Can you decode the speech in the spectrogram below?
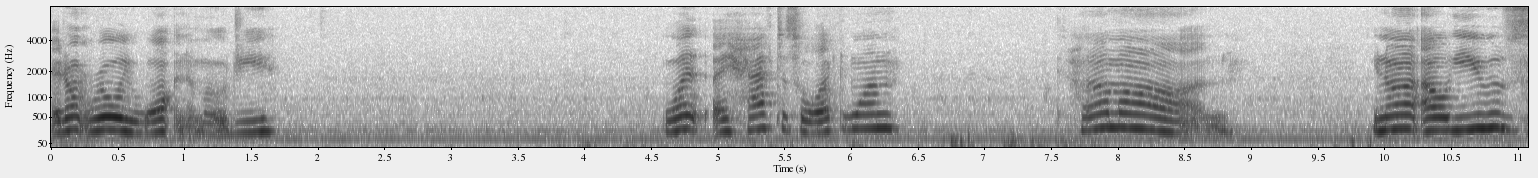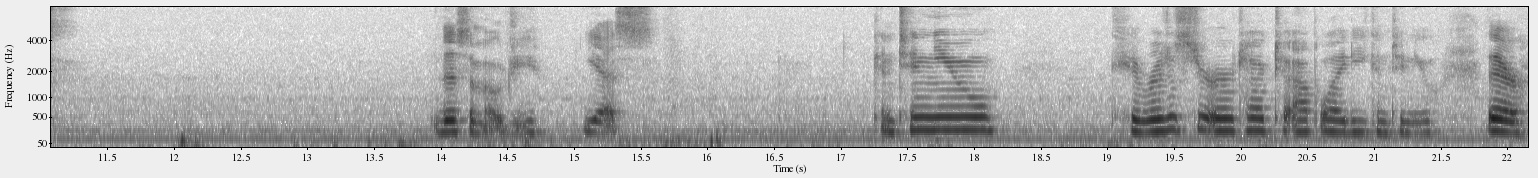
I don't really want an emoji. What? I have to select one? Come on. You know what? I'll use this emoji. Yes. Continue. Okay, register AirTag to Apple ID. Continue. There.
